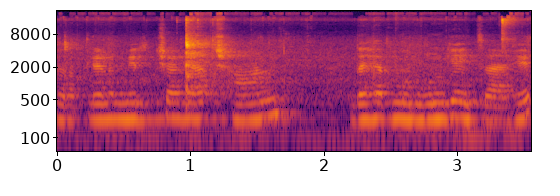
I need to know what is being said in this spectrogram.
तर आपल्याला मिरच्या ह्या छान दह्यात मुरवून घ्यायचा आहे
